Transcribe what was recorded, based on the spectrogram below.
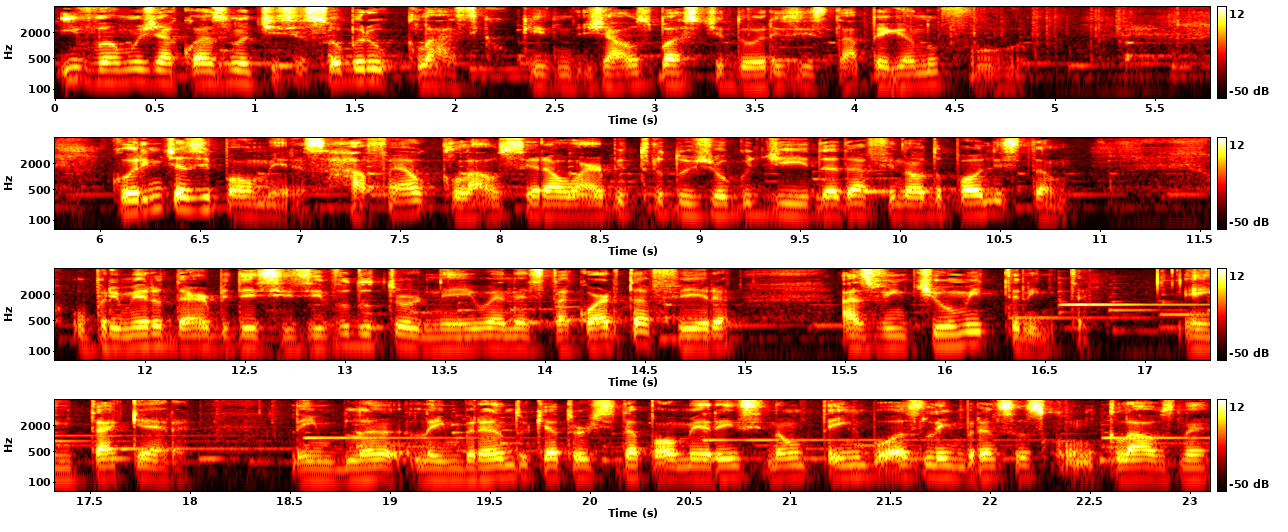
E vamos já com as notícias sobre o clássico, que já os bastidores está pegando fogo. Corinthians e Palmeiras. Rafael Klaus será o árbitro do jogo de ida da final do Paulistão. O primeiro derby decisivo do torneio é nesta quarta-feira, às 21h30, em Itaquera. lembrando que a torcida palmeirense não tem boas lembranças com o Klaus, né?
